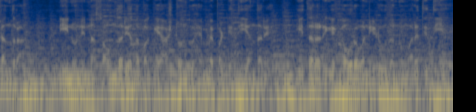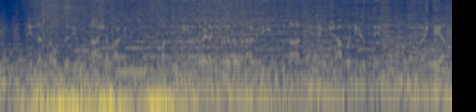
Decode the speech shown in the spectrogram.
ಚಂದ್ರ, ನೀನು ನಿನ್ನ ಸೌಂದರ್ಯದ ಬಗ್ಗೆ ಅಷ್ಟೊಂದು ಹೆಮ್ಮೆ ಪಟ್ಟಿದ್ದೀಯೆಂದರೆ ಇತರರಿಗೆ ಗೌರವ ನೀಡುವುದನ್ನು ಮರೆತಿದ್ದೀಯೇ. ನಿನ್ನ ಸೌಂದರ್ಯವು ನಾಶವಾಗಲಿ ಮತ್ತು ನೀನು ಬೆಳಕಿಲ್ಲದವನಾಗಲಿ ಎಂದು ನಾನು ನಿನಗೆ ಶಾಪ ನೀಡುತ್ತೇನೆ. ಅಷ್ಟೇ ಅಲ್ಲ,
